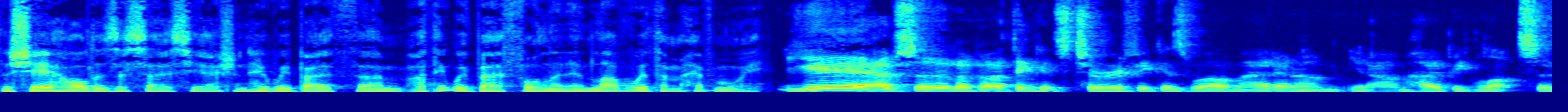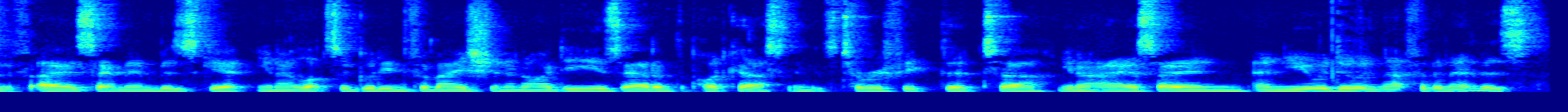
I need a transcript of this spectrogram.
the Shareholders Association. Who we both, um, I think we've both fallen in love with them, haven't we? Yeah, absolutely. Look, I think it's terrific as well, mate. And I'm, you know, I'm hoping lots of ASA members get, you know, lots of good information and ideas out of the podcast. I think it's terrific that uh, you know ASA and, and you are doing that for the members.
